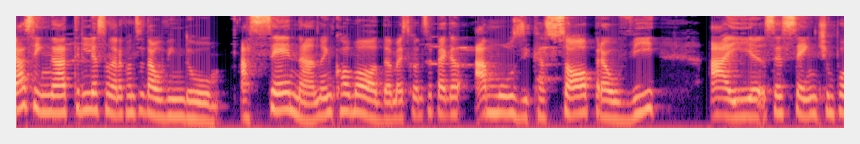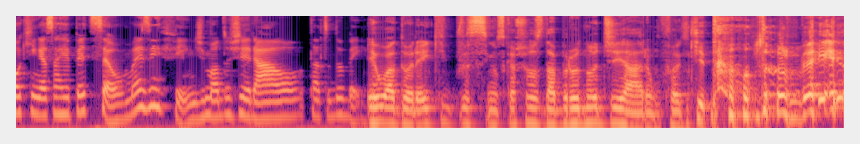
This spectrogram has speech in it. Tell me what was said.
Assim, na trilha sonora, quando você tá ouvindo a cena, não incomoda, mas quando você pega a música só pra ouvir, aí você sente um pouquinho essa repetição. Mas enfim, de modo geral, tá tudo bem. Eu adorei que, assim, os cachorros da Bruno odiaram Funk Town também.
